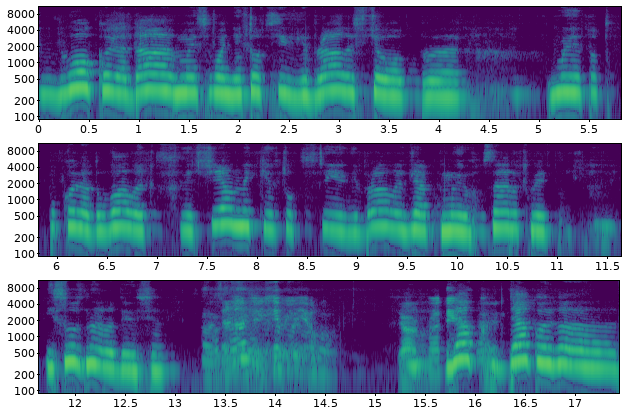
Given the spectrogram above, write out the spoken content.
Різдво, коляда, ми сьогодні тут всі зібралися, щоб е, ми тут поколядували священників, тут всі зібралися, як ми в церкві. Ісус народився. Дякую, дякую за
